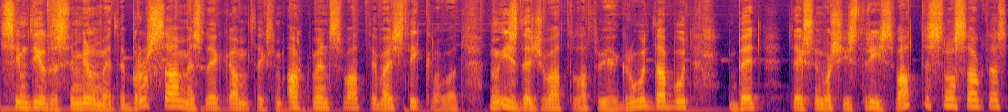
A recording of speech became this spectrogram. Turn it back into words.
120 mm brusā mēs liekam teiksim, akmens vati vai stikla vati. Nu, Izdeģu vatu Latvijai grūti dabūt, bet teiksim, šīs trīs vatas nosauktās,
